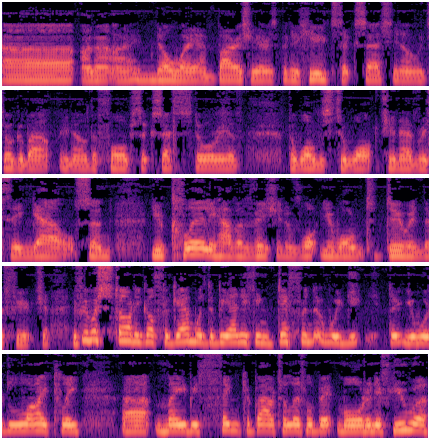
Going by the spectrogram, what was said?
uh, and I, I in no way embarrass you. Here. It's been a huge success. You know, we talk about you know the Forbes success story of the ones to watch and everything else, and you clearly have a vision of what you want to do in the future. If you were starting off again, would there be anything different that would you, that you would likely uh, maybe think about a little bit more. And if you were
